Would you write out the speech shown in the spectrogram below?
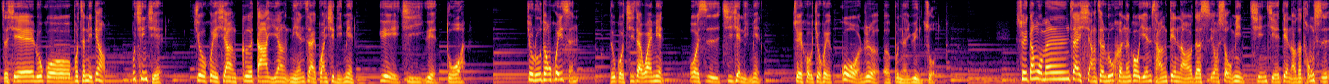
这些如果不整理掉、不清洁，就会像疙瘩一样粘在关系里面，越积越多，就如同灰尘，如果积在外面或是机件里面，最后就会过热而不能运作。所以，当我们在想着如何能够延长电脑的使用寿命、清洁电脑的同时，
